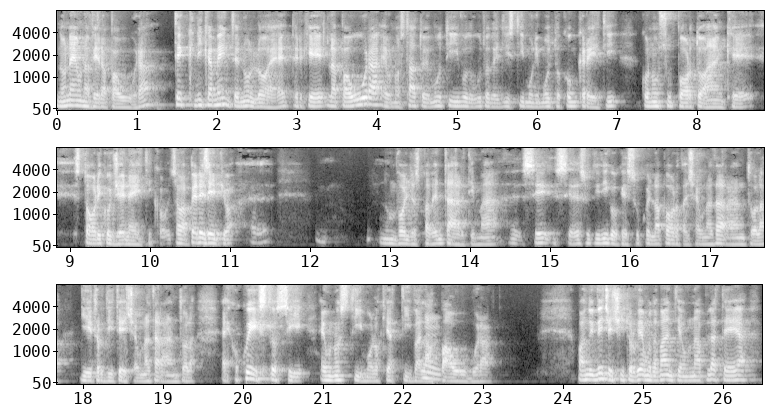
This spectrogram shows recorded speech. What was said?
non è una vera paura, tecnicamente non lo è perché la paura è uno stato emotivo dovuto a degli stimoli molto concreti con un supporto anche storico-genetico. Insomma, per esempio, eh, non voglio spaventarti, ma eh, se, se, adesso ti dico che su quella porta c'è una tarantola, dietro di te c'è una tarantola, ecco, questo sì è uno stimolo che attiva mm. la paura. Quando invece ci troviamo davanti a una platea,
